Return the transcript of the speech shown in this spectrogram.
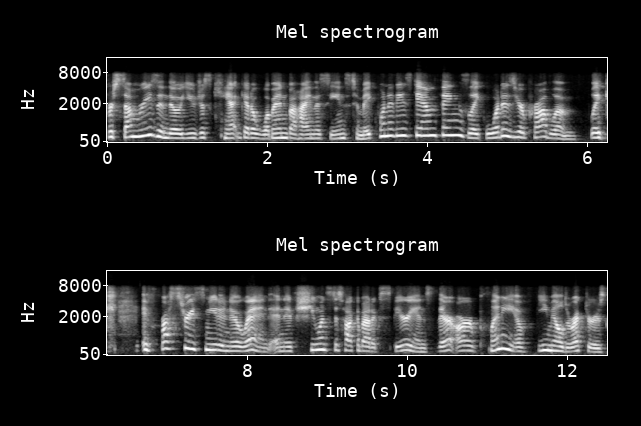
for some reason though you just can't get a woman behind the scenes to make one of these damn things? Like what is your problem? Like it frustrates me to no end. And if she wants to talk about experience there are plenty of female directors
